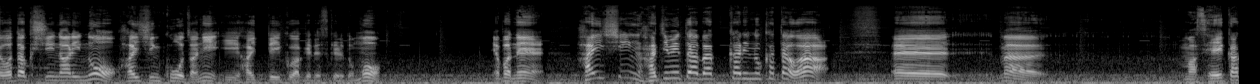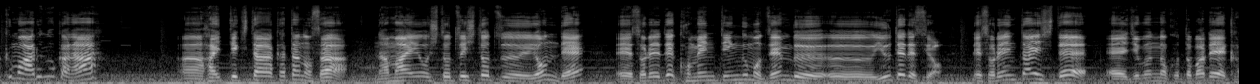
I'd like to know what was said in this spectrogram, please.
私なりの配信講座に入っていくわけですけれども、やっぱね、配信始めたばっかりの方は、えー、まあ、まあ性格もあるのかな？あ入ってきた方のさ、名前を一つ一つ読んで、えー、それでコメンティングも全部言うてですよ。で、それに対して、えー、自分の言葉で語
